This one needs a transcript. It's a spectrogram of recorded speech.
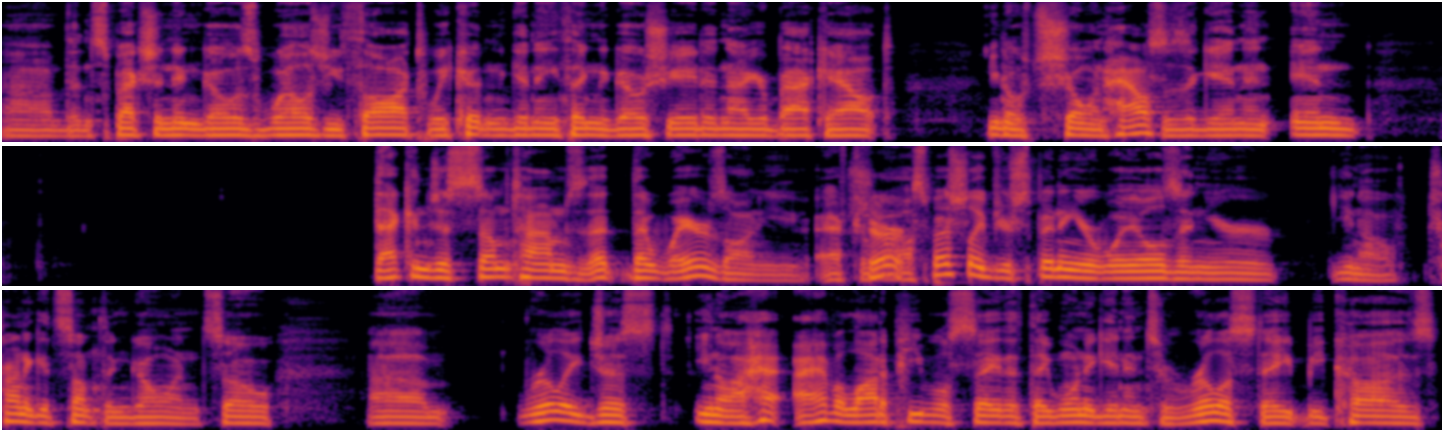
Uh, the inspection didn't go as well as you thought. We couldn't get anything negotiated. Now you're back out, you know, showing houses again. And, and that can just sometimes that, that wears on you after Sure. a while, especially if you're spinning your wheels and you're, you know, trying to get something going. So, um, really just, you know, I, ha- I have a lot of people say that they want to get into real estate because,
